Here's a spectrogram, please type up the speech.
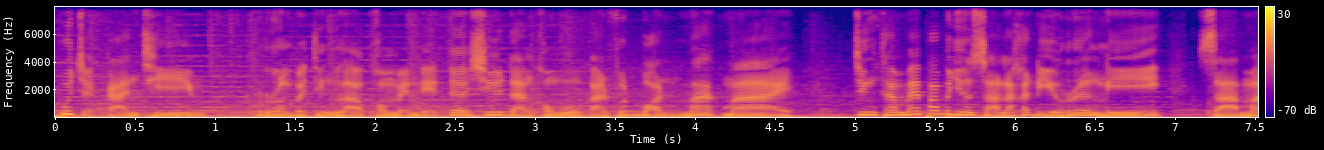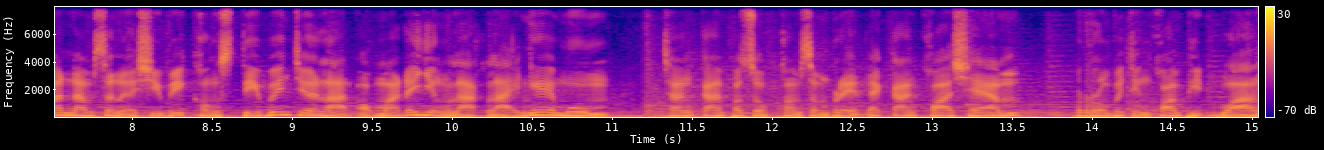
ผู้จัดการทีม รวมไปถึงเหล่า commentator ชื่อดังของวงการฟุตบอลมากมาย จึงทำให้ภาพยนตร์สารคดีเรื่องนี้ สามารถนำเสนอชีวิตของสตีเวนเจอร์ราร์ดออกมาได้อย่างหลากหลายแง่มุม ทั้งการประสบความสำเร็จและการคว้าแชมป์รวมไปถึงความผิดหวัง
